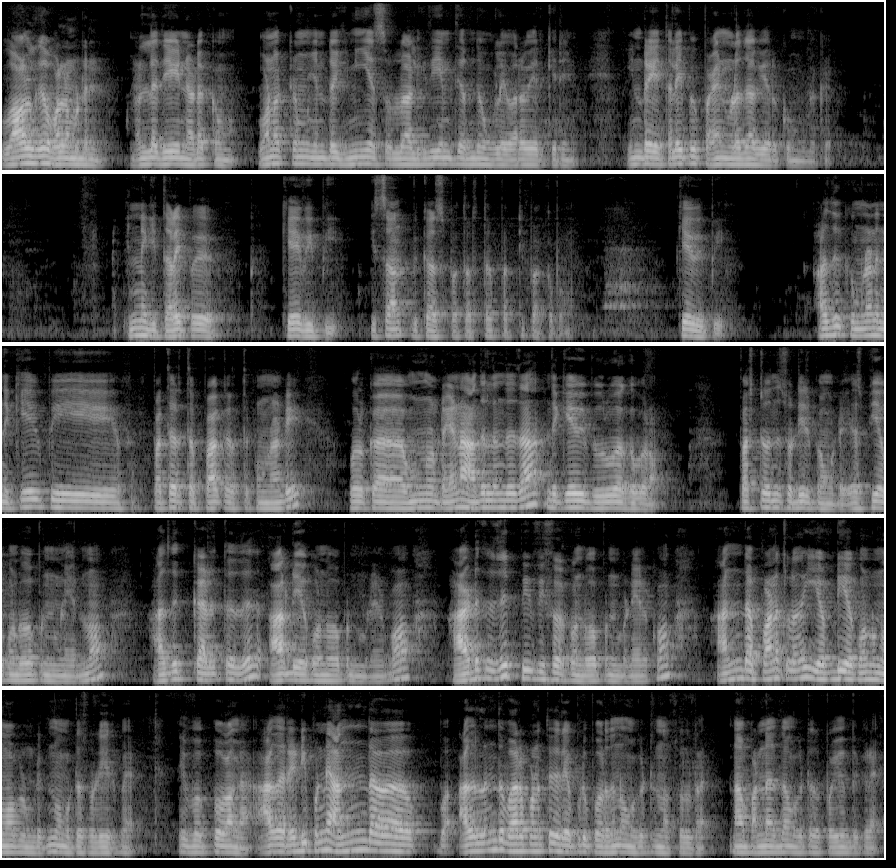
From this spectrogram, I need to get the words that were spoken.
வாழ்க வளமுடன். நல்லதே நடக்கும். வணக்கம் என்ற இனிய சொல்லால் இதயம் திறந்து உங்களை வரவேற்கிறேன். இன்றைய தலைப்பு பயனுள்ளதாக இருக்கும் உங்களுக்கு. இன்னைக்கு தலைப்பு கேவிபி கிசான் விகாஸ் பத்திரத்தை பற்றி பார்க்க போகிறோம் கேவிபி. அதுக்கு முன்னாடி இந்த கேவிபி பத்திரத்தை பார்க்குறதுக்கு முன்னாடி ஒரு க முன்னோட்டம் ஏன்னா அதுலேருந்து தான் இந்த கேவிபி உருவாக்க போகிறோம் ஃபஸ்ட்டு வந்து சொல்லியிருப்பேன் உங்கள்கிட்ட. எஸ்பி அக்கௌண்ட் ஓப்பன் பண்ணிடணும். அதுக்கு அடுத்தது ஆர்டி அக்கௌண்ட் ஓப்பன் பண்ணியிருக்கோம். அடுத்தது பிபிஎஃப் அக்கௌண்ட் ஓப்பன் பண்ணியிருக்கோம். அந்த பணத்தில் வந்து எஃப்டி அக்கௌண்ட் ஒன்று ஓப்பன் பண்ணிருக்கணும்னு உங்கள்கிட்ட சொல்லியிருப்பேன். இப்போ இப்போ வாங்க. அதை ரெடி பண்ணி அந்த வ- அதுலேருந்து வர பணத்தை இதில் எப்படி போகிறதுன்னு உங்ககிட்ட நான் சொல்கிறேன் நான் பண்ணது தான் உங்ககிட்ட பகிர்ந்துக்கிறேன்.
